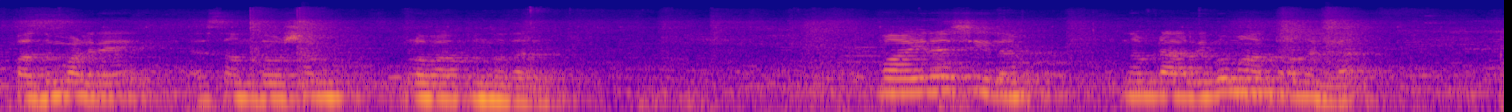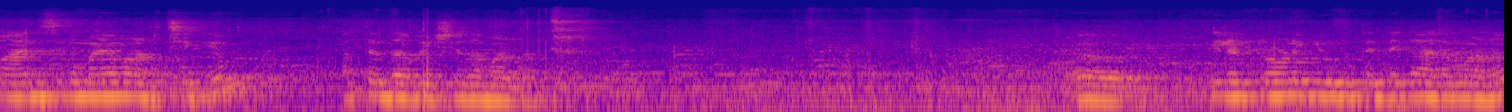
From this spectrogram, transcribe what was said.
അപ്പം അതും വളരെ സന്തോഷം ഉളവാക്കുന്നതാണ്. വായനാശീലം നമ്മുടെ അറിവ് മാത്രമല്ല മാനസികമായ വളർച്ചയ്ക്കും അത്യന്താപേക്ഷിതമാണ്. ഇലക്ട്രോണിക് യുഗത്തിന്റെ കാലമാണ്.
